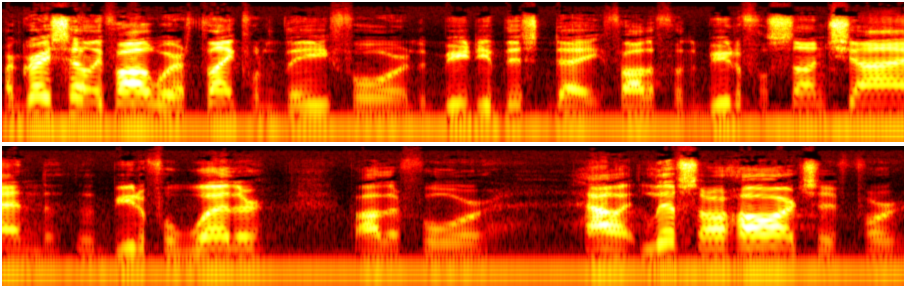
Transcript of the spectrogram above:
Our gracious Heavenly Father, we are thankful to Thee for the beauty of this day. Father, for the beautiful sunshine, the, the beautiful weather. Father, for how it lifts our hearts, for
